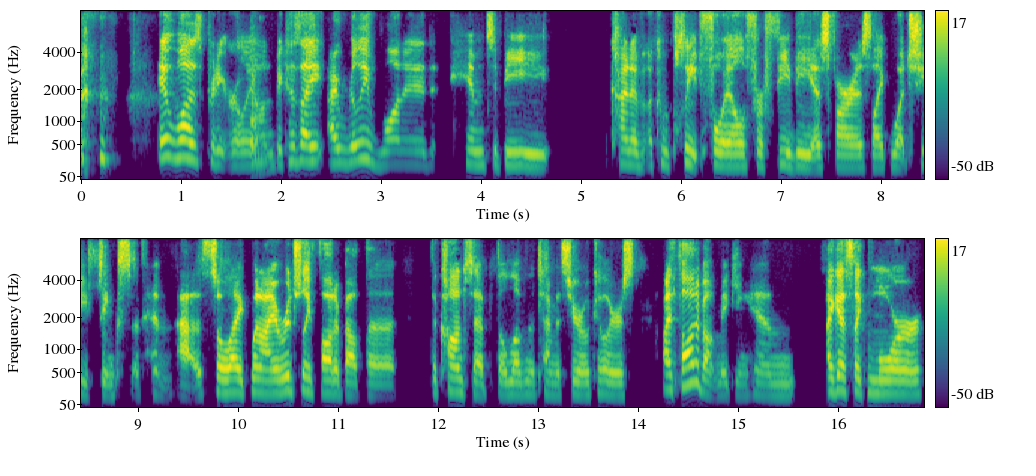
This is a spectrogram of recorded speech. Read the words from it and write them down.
it was pretty early on because I I really wanted him to be kind of a complete foil for Phoebe as far as like what she thinks of him as. So like when I originally thought about the the concept, the love and the time of serial killers, I thought about making him, I guess, like more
